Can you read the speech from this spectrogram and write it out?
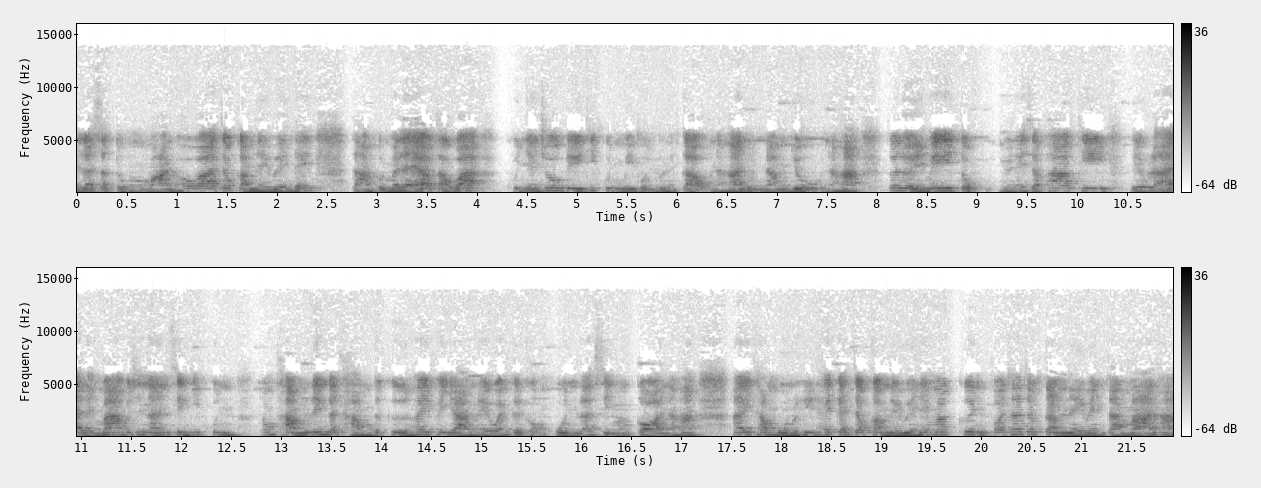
รและศัตรูหมู่มารเพราะว่าเจ้ากรรมนายเวรได้ตามคุณมาแล้ว แต่ว่า คุณยังโชคดีที่คุณมีผลบุญเก่านะคะ หนุนนำอยู่นะคะ ก็เลยไม่ตกอยู่ในสภาพที่เลวร้ายอะไรมาก เพราะฉะนั้นสิ่งที่คุณต้องทำเร่งกระทำก็คือให้พยายามในวันเกิดของคุณราศีมังกรนะคะ ให้ทำบุญอุทิศให้แก่เจ้ากรรมในเวรให้มากขึ้น เพราะถ้าเจ้ากรรมในเวรตามมานะคะ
